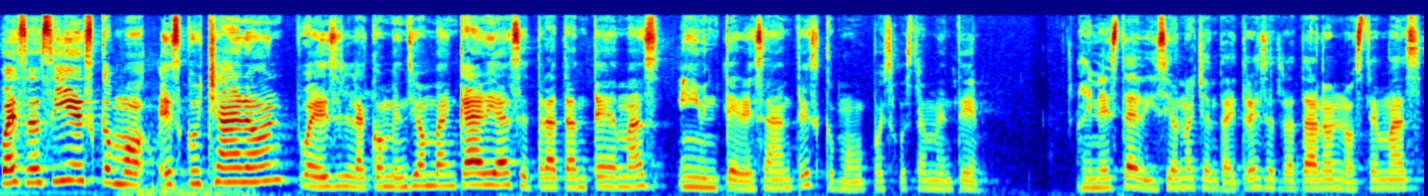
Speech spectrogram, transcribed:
Pues así es como escucharon, pues la convención bancaria se tratan temas interesantes como pues justamente en esta edición 83 se trataron los temas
